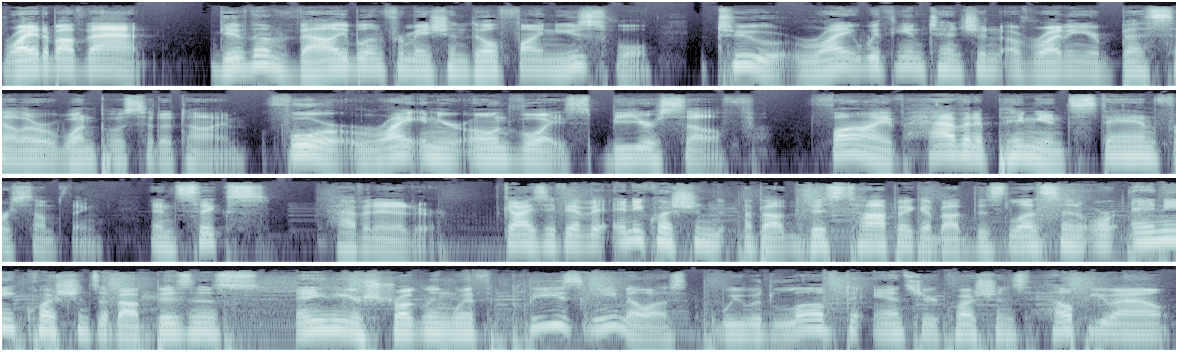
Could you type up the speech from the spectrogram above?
Write about that. Give them valuable information they'll find useful. Two, write with the intention of writing your bestseller one post at a time. Four, write in your own voice, be yourself. Five, have an opinion, stand for something. And six, have an editor. Guys, if you have any question about this topic, about this lesson, or any questions about business, anything you're struggling with, please email us. We would love to answer your questions, help you out.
